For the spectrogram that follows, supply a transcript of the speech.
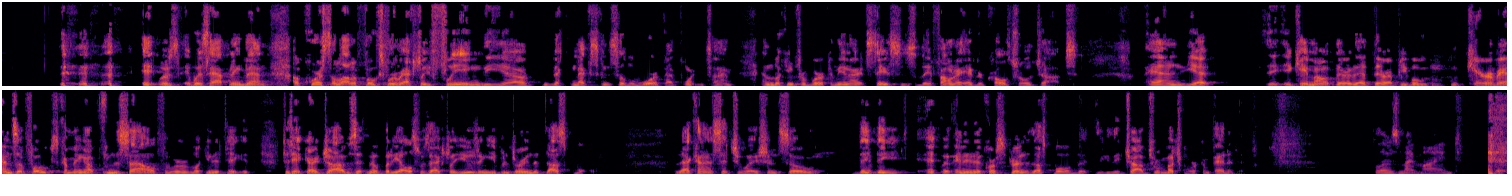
it was it was happening then. Of course, a lot of folks were actually fleeing the uh, Mexican Civil War at that point in time and looking for work in the United States, and so they found agricultural jobs. And yet, it, it came out there that there are people, caravans of folks coming up from the south who were looking to take to take our jobs that nobody else was actually using, even during the Dust Bowl, that kind of situation. So they, they and and then of course during the Dust Bowl, the, the jobs were much more competitive. blows my mind.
